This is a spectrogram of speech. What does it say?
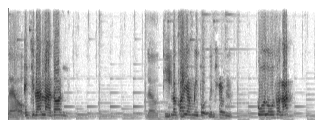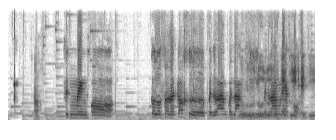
แล้วแองกิลัสลาดอน แล้วที่แล้วก็ที่ยังมีตัวอื่นเช่น โกโลซอนัสเอ้า ซึ่งแม่งก็โกโลซอนัสก็คือเป็นร่างเป็นร่างรู้ที่รู้เป็นรู้ร่างแรไอ้กที่ของ ไอ้ที่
